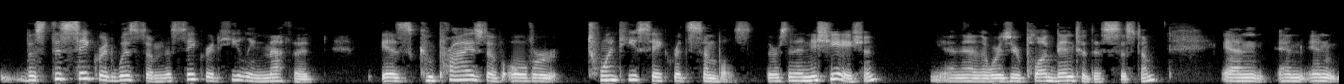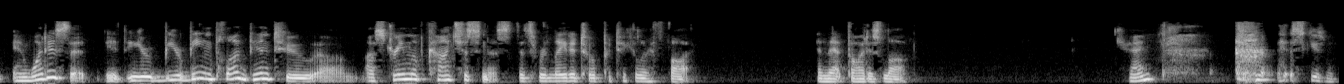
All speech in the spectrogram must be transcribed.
this this sacred wisdom, this sacred healing method, is comprised of over 20 sacred symbols. There's an initiation. In other words, you're plugged into this system, and and and and what is it? it you're you're being plugged into um, a stream of consciousness that's related to a particular thought, and that thought is love. Okay, excuse me.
